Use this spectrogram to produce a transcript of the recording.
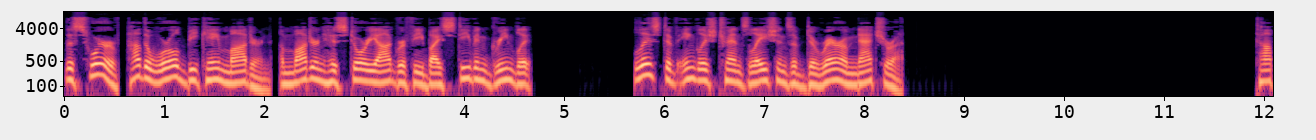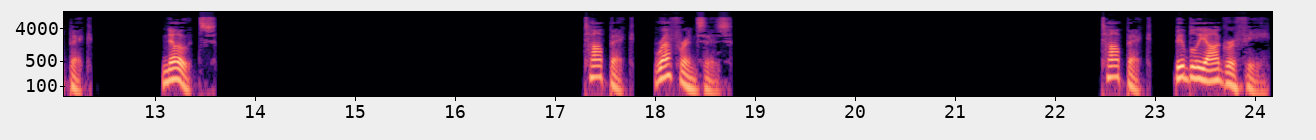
The Swerve, How the World Became Modern, a Modern Historiography by Stephen Greenblatt List of English translations of De Rerum Natura Topic. Notes Topic. References Topic. Bibliography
